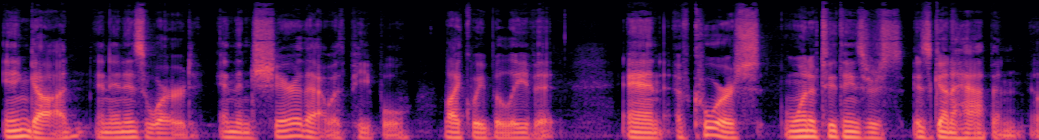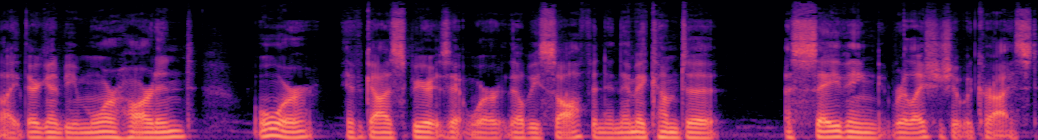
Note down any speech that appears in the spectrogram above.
in God and in His Word, and then share that with people like we believe it. And of course, one of two things is, is going to happen. Like they're going to be more hardened, or if God's Spirit is at work, they'll be softened and they may come to a saving relationship with Christ.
